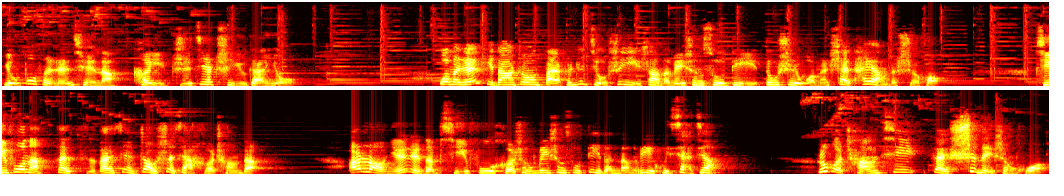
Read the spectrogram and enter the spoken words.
有部分人群呢可以直接吃鱼肝油。我们人体当中百分之九十以上的维生素 D 都是我们晒太阳的时候，皮肤呢在紫外线照射下合成的。而老年人的皮肤合成维生素 D 的能力会下降。如果长期在室内生活，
